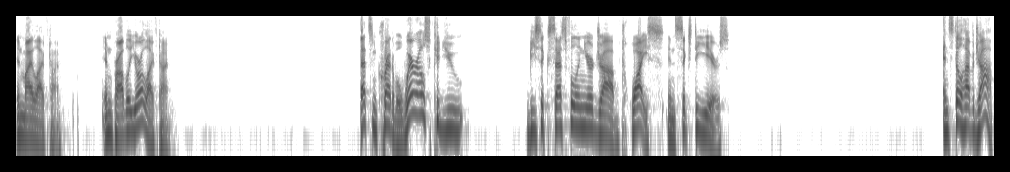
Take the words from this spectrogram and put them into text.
in my lifetime, in probably your lifetime. That's incredible. Where else could you be successful in your job twice in 60 years and still have a job?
